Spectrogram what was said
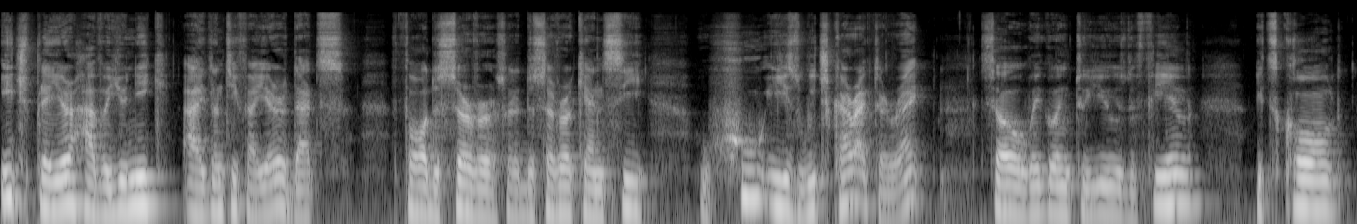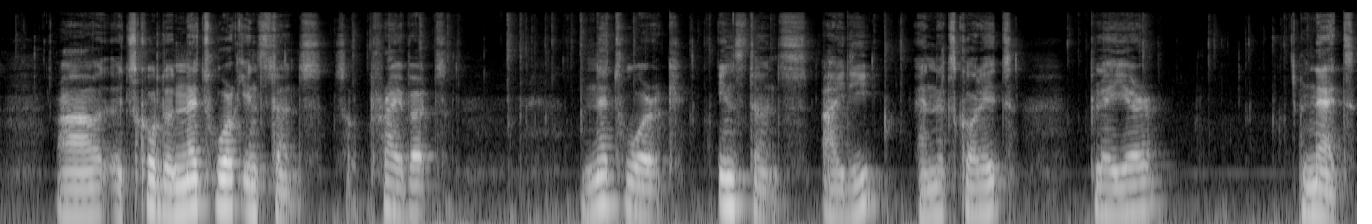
each player have a unique identifier that's for the server so that the server can see who is which character, right? So we're going to use the field. It's called uh, it's called a network instance. So private network instance ID and let's call it player net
